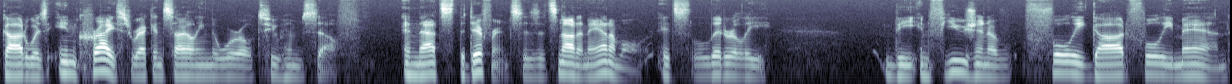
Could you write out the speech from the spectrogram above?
God was in Christ reconciling the world to himself. And that's the difference is it's not an animal. It's literally the infusion of fully God, fully man.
